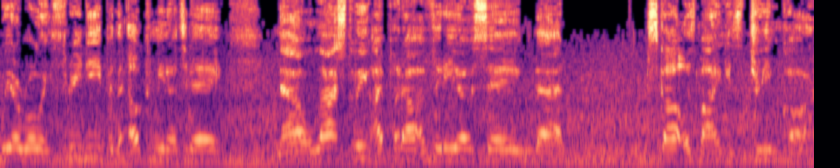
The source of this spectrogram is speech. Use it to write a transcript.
we are rolling three deep in the El Camino today. Now, last week I put out a video saying that Scott was buying his dream car.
